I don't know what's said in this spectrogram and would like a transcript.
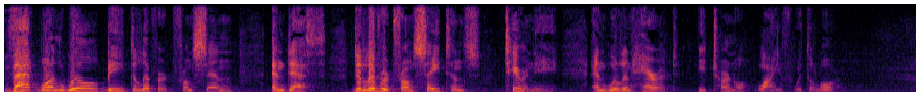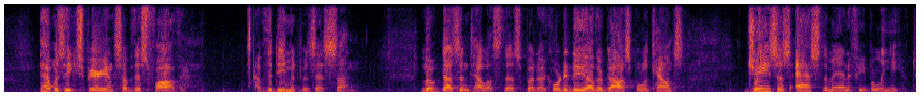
that one will be delivered from sin and death, delivered from Satan's tyranny, and will inherit eternal life with the Lord. That was the experience of this father, of the demon possessed son. Luke doesn't tell us this, but according to the other gospel accounts, Jesus asked the man if he believed.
